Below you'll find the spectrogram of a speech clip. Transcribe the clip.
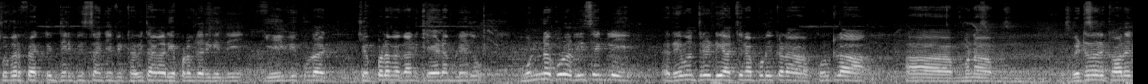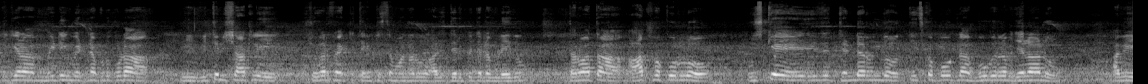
షుగర్ ఫ్యాక్టరీ తెరిపిస్తా అని చెప్పి కవిత గారు చెప్పడం జరిగింది. ఏవి కూడా చెప్పడమే కానీ చేయడం లేదు. మొన్న కూడా రీసెంట్లీ రేవంత్ రెడ్డి వచ్చినప్పుడు ఇక్కడ కుంట్ల మన వెటనరీ కాలేజీకి మీటింగ్ పెట్టినప్పుడు కూడా ఈ విత్ షాట్లీ షుగర్ ఫ్యాక్టరీ తెరిపిస్తామన్నారు. అది తెరిపించడం లేదు. తర్వాత ఆత్మకూరులో ఉస్కే ఇది టెండర్ ఉందో తీసుకుపోతున్న భూగర్భ జలాలు అవి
